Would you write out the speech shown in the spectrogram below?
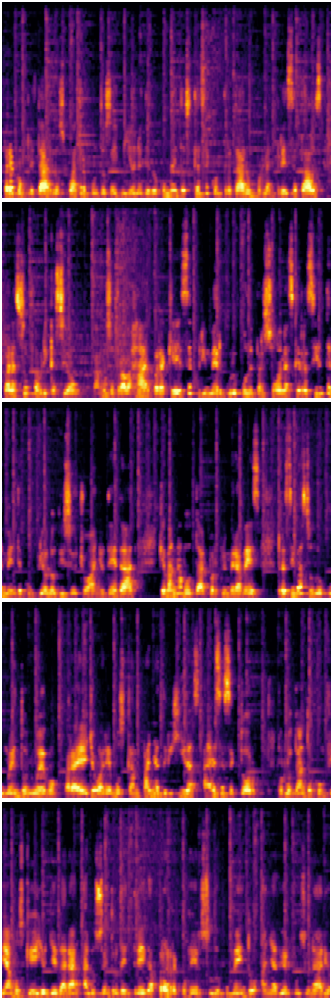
para completar los 4.6 millones de documentos que se contrataron por la empresa Taos para su fabricación. Vamos a trabajar para que ese primer grupo de personas que recientemente cumplió los 18 años de edad, que van a votar por primera vez, reciba su documento nuevo. Para ello haremos campañas dirigidas a ese sector. Por lo tanto, confiamos que ellos llegarán a los centros de entrega para recoger su documento, añadió el funcionario.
